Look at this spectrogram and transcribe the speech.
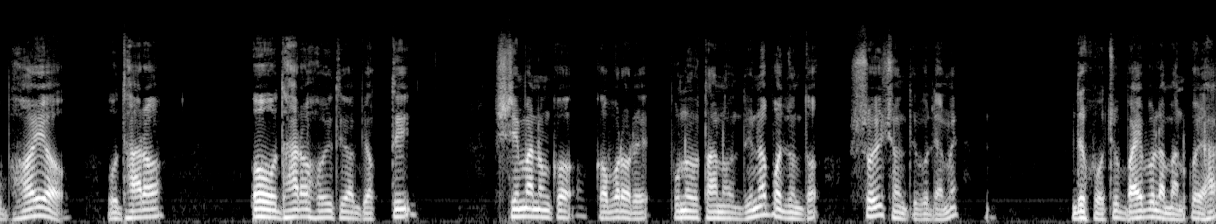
ଉଭୟ ଉଦ୍ଧାର ଓ ଉଦ୍ଧାର ହୋଇଥିବା ବ୍ୟକ୍ତି ସେମାନଙ୍କ କବରରେ ପୁନରୁତ୍ଥାନ ଦିନ ପର୍ଯ୍ୟନ୍ତ ଶୋଇଛନ୍ତି ବୋଲି ଆମେ ଦେଖୁଅଛୁ। ବାଇବଲମାନଙ୍କୁ ଏହା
